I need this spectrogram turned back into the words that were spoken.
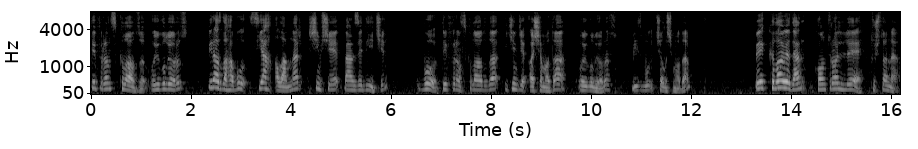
difference clouds'u uyguluyoruz. Biraz daha bu siyah alanlar şimşeğe benzediği için bu difference cloud'u da ikinci aşamada uyguluyoruz. Biz bu çalışmada. Ve klavyeden Ctrl L tuşlarına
